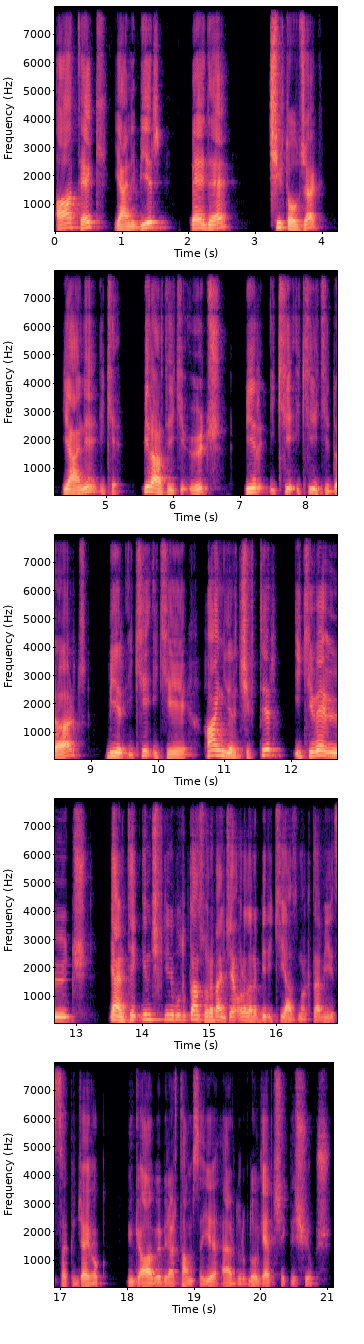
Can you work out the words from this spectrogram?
A tek yani 1 B de çift olacak yani 2. 1 artı 2 3 1 2 2 2 4 1 2 2 hangileri çifttir? 2 ve 3. Yani tekliğin çiftliğini bulduktan sonra bence oralara 1 2 yazmakta bir sakınca yok. Çünkü A ve birer tam sayı her durumda o gerçekleşiyormuş.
